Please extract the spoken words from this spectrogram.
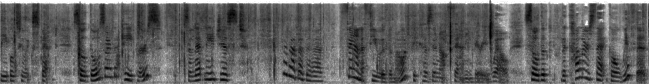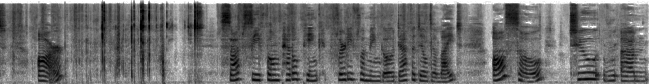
be able to expect. So those are the papers. So let me just da, da, da, fan a few of them out because they're not fanning very well. So the, the colors that go with it are Soft Sea Foam Petal Pink, Flirty Flamingo, Daffodil Delight. Also, two um,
